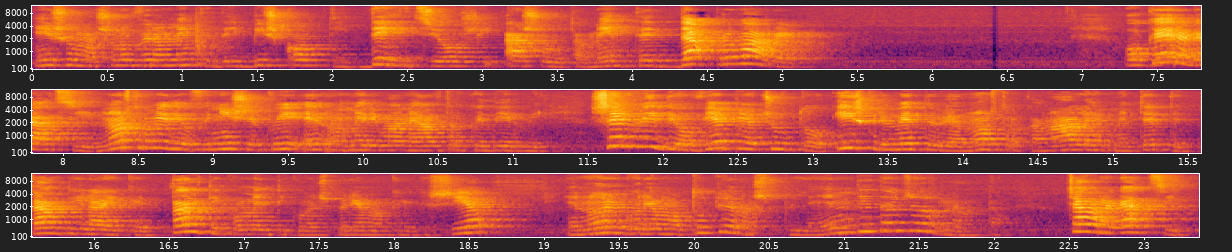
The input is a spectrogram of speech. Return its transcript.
Insomma, sono veramente dei biscotti deliziosi, assolutamente da provare! Ok ragazzi, il nostro video finisce qui e non mi rimane altro che dirvi. Se il video vi è piaciuto iscrivetevi al nostro canale, mettete tanti like e tanti commenti come speriamo che sia e noi auguriamo a tutti una splendida giornata. Ciao ragazzi!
